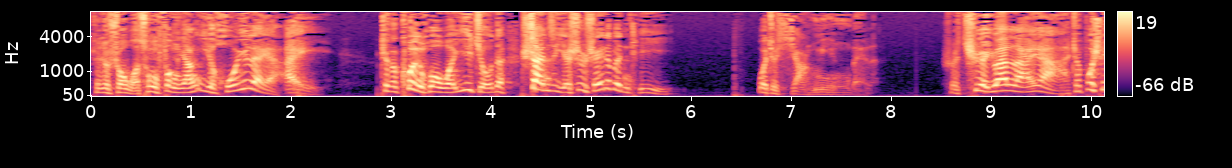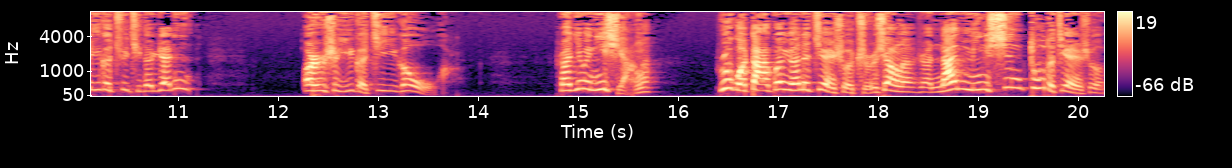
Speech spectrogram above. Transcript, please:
这就说我从凤阳一回来呀，哎，这个困惑我已久的扇子也是谁的问题，我就想明白了，说却原来呀，这不是一个具体的人，而是一个机构啊，是吧？因为你想啊，如果大观园的建设指向了是南明新都的建设，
